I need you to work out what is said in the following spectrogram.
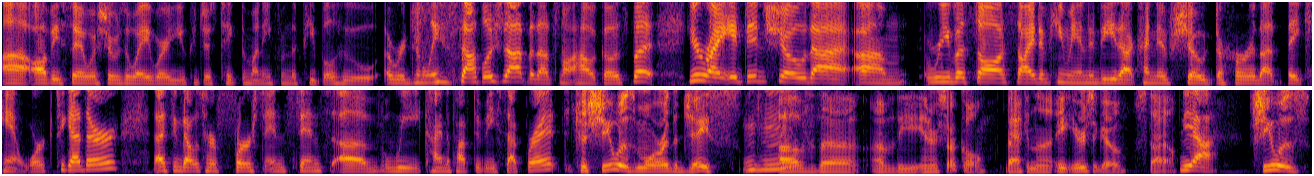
Uh, obviously, I wish there was a way where you could just take the money from the people who originally established that, but that's not how it goes. But you're right; it did show that um, Reeva saw a side of humanity that kind of showed to her that they can't work together. I think that was her first instance of we kind of have to be separate. Because she was more the Jace of the of the inner circle back in the eight years ago style. Yeah, She was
